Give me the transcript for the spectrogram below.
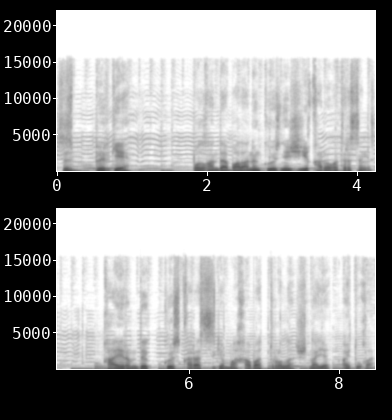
Сіз бірге болғанда баланың көзіне жиі қарауға тырысыңыз. Қайырымды көзқарас сізге махаббат туралы шынайы айтуға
